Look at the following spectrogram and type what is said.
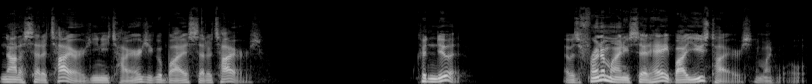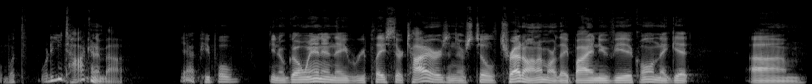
not a set of tires. You need tires, you go buy a set of tires. Couldn't do it. I was a friend of mine who said, "Hey, buy used tires." I'm like, "What? What are you talking about?" Yeah, people, you know, go in and they replace their tires and they're still tread on them, or they buy a new vehicle and they get, um,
